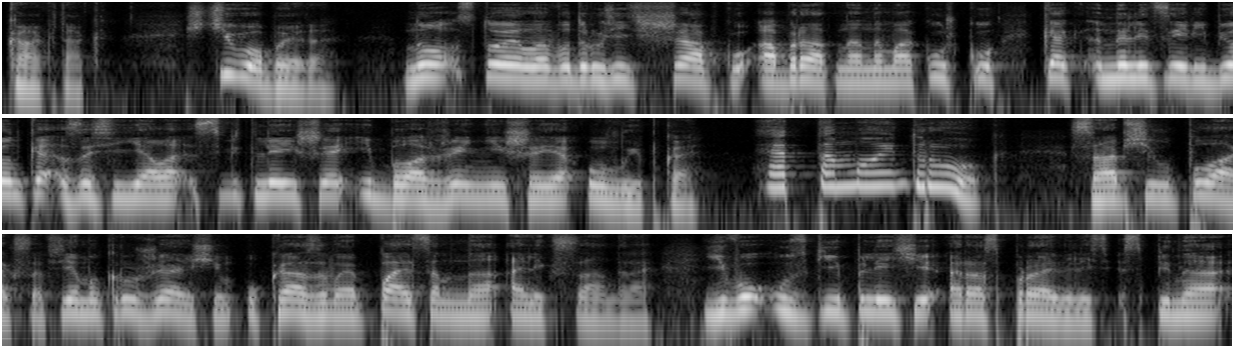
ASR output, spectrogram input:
Как так? С чего бы это? Но стоило водрузить шапку обратно на макушку, как на лице ребенка засияла светлейшая и блаженнейшая улыбка. «Это мой друг», — сообщил Плакса всем окружающим, указывая пальцем на Александра. Его узкие плечи расправились, спина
